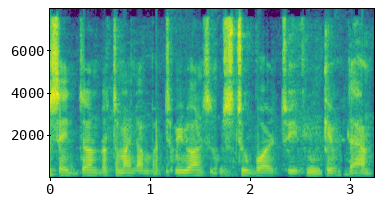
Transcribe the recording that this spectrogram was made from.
Say don't not to mind them, but to be honest, I'm just too bored to even give a damn.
